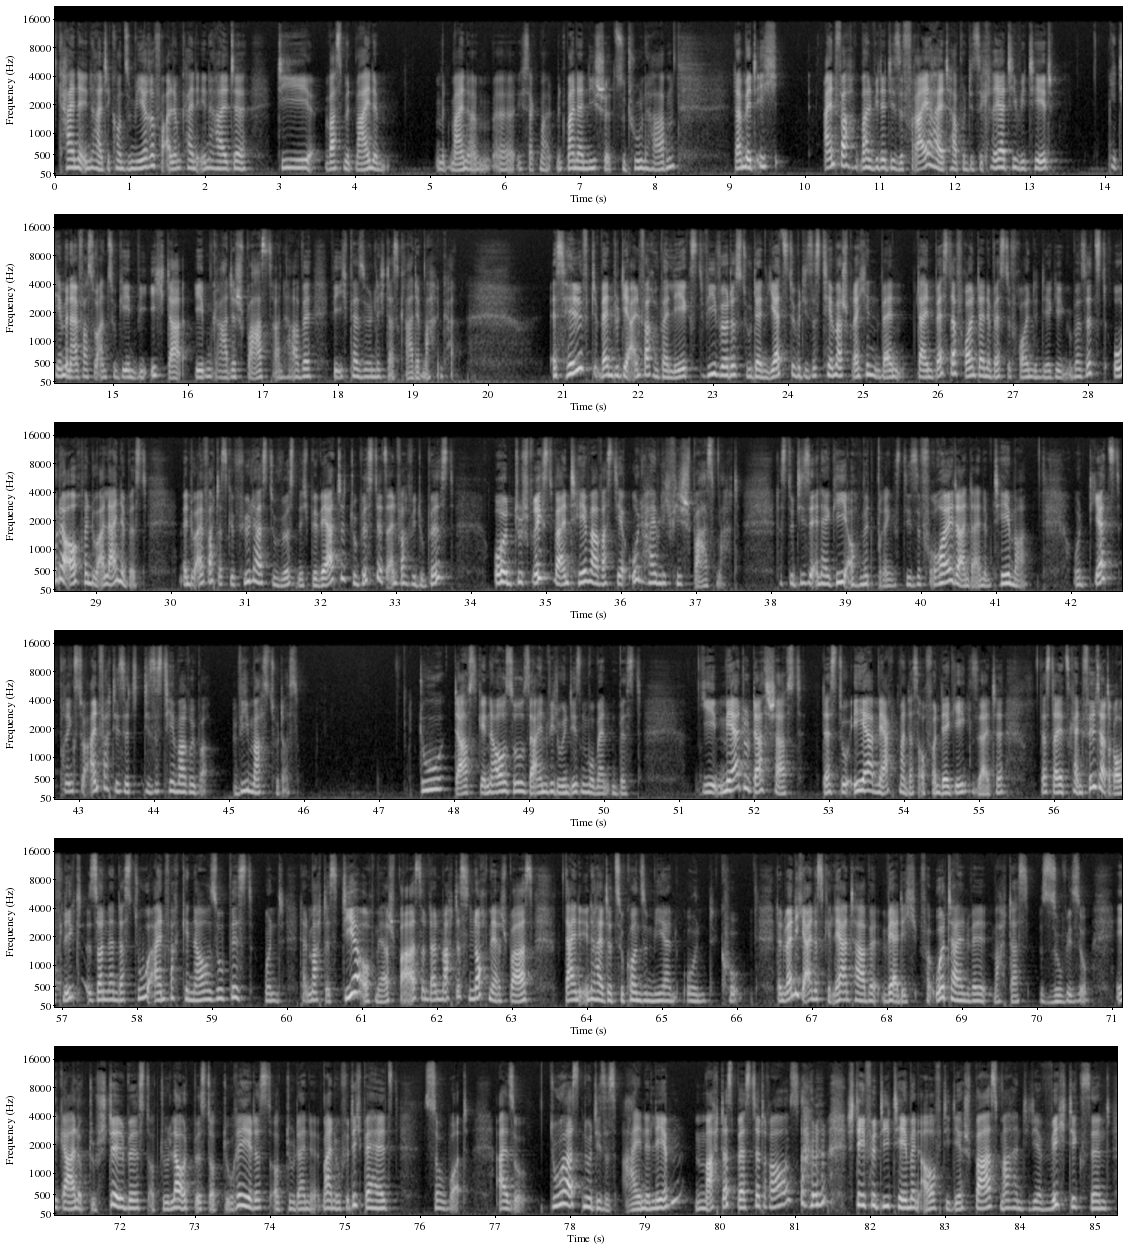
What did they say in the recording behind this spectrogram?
keine Inhalte konsumiere, vor allem keine Inhalte, die was mit meinem, mit meinem, äh, ich sag mal, mit meiner Nische zu tun haben, damit ich einfach mal wieder diese Freiheit habe und diese Kreativität, die Themen einfach so anzugehen, wie ich da eben gerade Spaß dran habe, wie ich persönlich das gerade machen kann. Es hilft, wenn du dir einfach überlegst, wie würdest du denn jetzt über dieses Thema sprechen, wenn dein bester Freund, deine beste Freundin dir gegenüber sitzt oder auch wenn du alleine bist. Wenn du einfach das Gefühl hast, du wirst nicht bewertet, du bist jetzt einfach wie du bist und du sprichst über ein Thema, was dir unheimlich viel Spaß macht. Dass du diese Energie auch mitbringst, diese Freude an deinem Thema. Und jetzt bringst du einfach diese, dieses Thema rüber. Wie machst du das? Du darfst genauso sein, wie du in diesen Momenten bist. Je mehr du das schaffst, desto eher merkt man das auch von der Gegenseite, dass da jetzt kein Filter drauf liegt, sondern dass du einfach genauso bist. Und dann macht es dir auch mehr Spaß und dann macht es noch mehr Spaß, deine Inhalte zu konsumieren und Co. Denn wenn ich eines gelernt habe, wer dich verurteilen will, macht das sowieso. Egal, ob du still bist, ob du laut bist, ob du redest, ob du deine Meinung für dich behältst, so what. Also, Du hast nur dieses eine Leben, mach das Beste draus, steh für die Themen auf, die dir Spaß machen, die dir wichtig sind,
